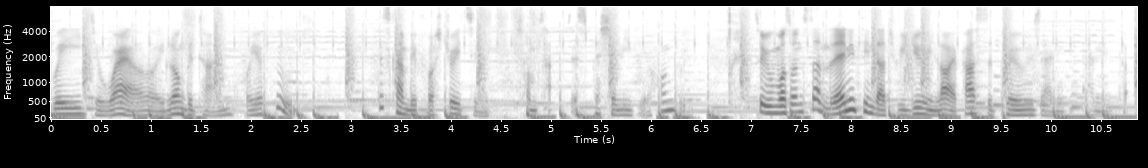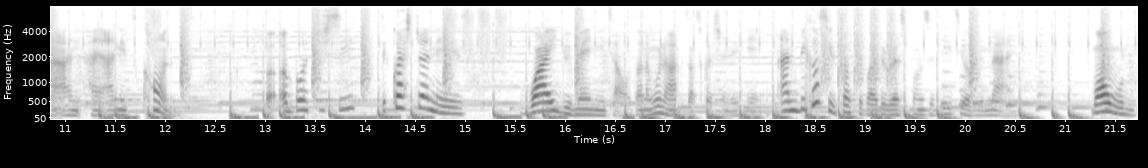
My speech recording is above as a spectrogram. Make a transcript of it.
wait a while or a longer time for your food. This can be frustrating sometimes, especially if you're hungry. So we must understand that anything that we do in life has the pros and and and, and, and its cons. But, uh, but you see, the question is, why do men eat out? And I'm going to ask that question again. And because you talked about the responsibility of a man, one would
